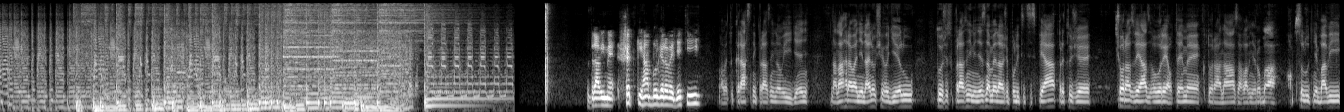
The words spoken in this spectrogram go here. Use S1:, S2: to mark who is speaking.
S1: Zdravíme všetky hamburgerové deti.
S2: Máme tu krásny prázdninový deň na nahrávanie najnovšieho dielu. To, že sú prázdniny, neznamená, že politici spia, pretože čoraz viac hovoria o téme, ktorá nás a hlavne roba absolútne baví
